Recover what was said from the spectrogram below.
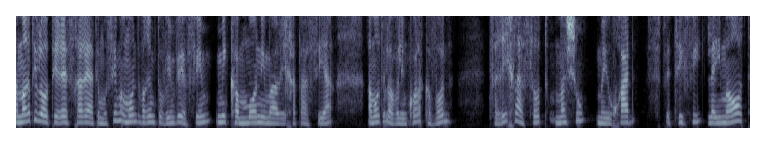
אמרתי לו, תראה, זכריה, אתם עושים המון דברים טובים ויפים, מי כמוני מעריך את העשייה. אמרתי לו, אבל עם כל הכבוד, צריך לעשות משהו מיוחד, ספציפי, לאימהות.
